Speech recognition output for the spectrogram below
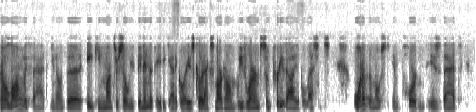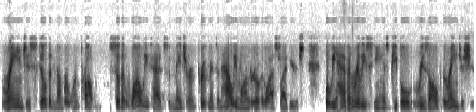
Now, along with that, you know, the 18 months or so we've been in the baby category as Kodak Smart Home, we've learned some pretty valuable lessons. One of the most important is that range is still the number one problem. So that while we've had some major improvements in how we monitor over the last five years, what we haven't really seen is people resolve the range issue.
